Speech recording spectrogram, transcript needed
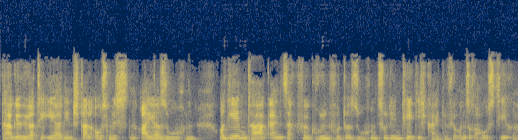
Da gehörte er den Stall ausmisten, Eier suchen und jeden Tag einen Sack voll Grünfutter suchen zu den Tätigkeiten für unsere Haustiere.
